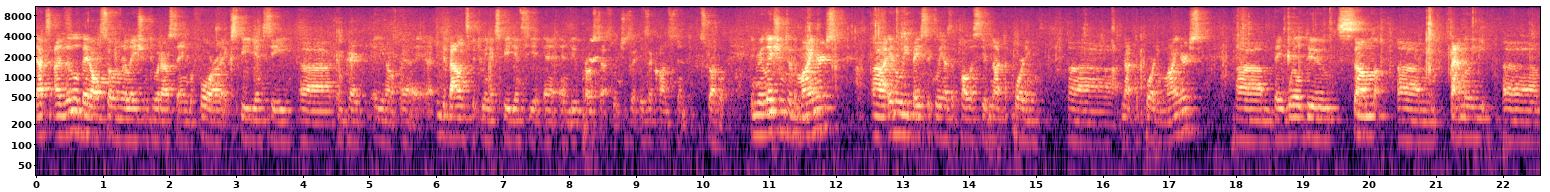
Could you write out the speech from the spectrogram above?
that's a little bit also in relation to what I was saying before, expediency uh, compared, you know, uh, the balance between expediency and, and due process, which is a, is a constant struggle. In relation to the minors, uh, Italy basically has a policy of not deporting, uh, not deporting minors. Um, they will do some um, family, um,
